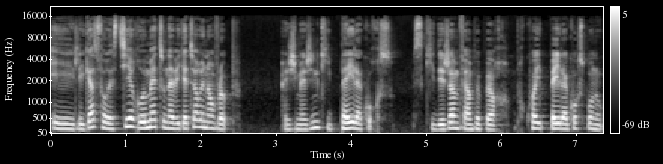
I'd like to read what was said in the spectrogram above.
Et les gardes forestiers remettent au navigateur une enveloppe. J'imagine qu'ils payent la course. Ce qui déjà me fait un peu peur. Pourquoi ils payent la course pour nous?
